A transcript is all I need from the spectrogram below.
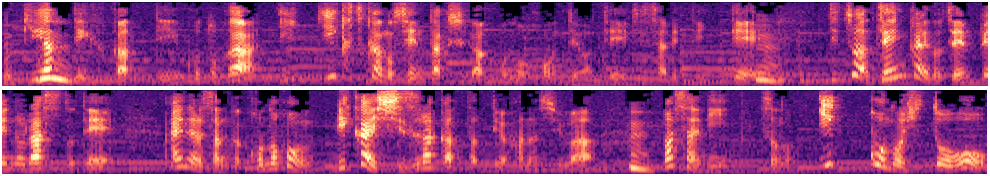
向き合っていくかっていうことが、いいくつかの選択肢がこの本では提示されていて、実は前回の前編のラストでアイナルさんがこの本理解しづらかったっていう話は、うん、まさにその一個の人を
